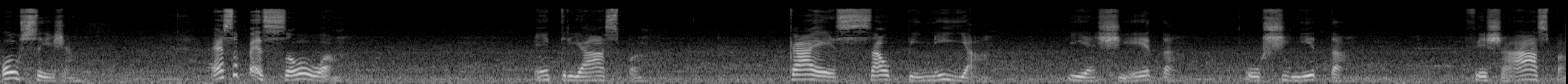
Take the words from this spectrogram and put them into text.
Ou seja, essa pessoa, entre aspas, Caessalpinia e Anchieta, ou Chineta, fecha aspas,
